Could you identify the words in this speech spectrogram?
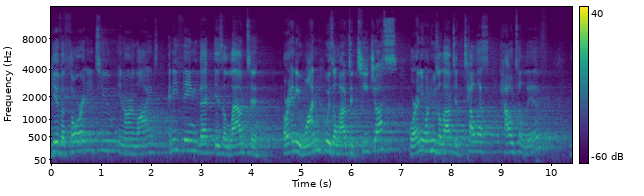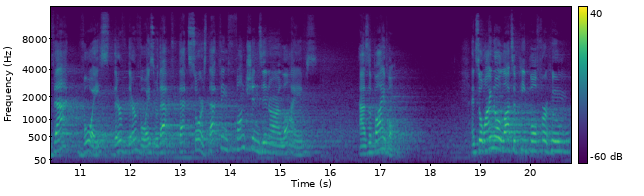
give authority to in our lives, anything that is allowed to, or anyone who is allowed to teach us, or anyone who's allowed to tell us how to live, that voice, their, their voice, or that, that source, that thing functions in our lives as a Bible. And so I know lots of people for whom,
